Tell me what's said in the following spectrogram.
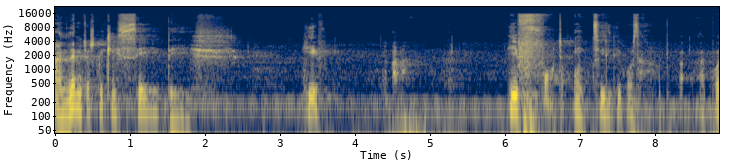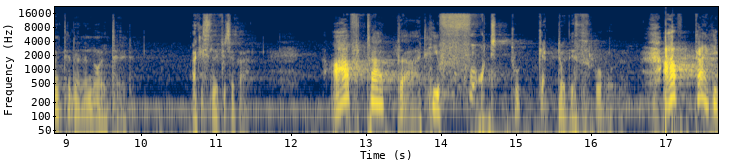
And let me just quickly say this. He, uh, he fought until he was appointed and anointed, at least in the physical. After that, he fought to get to the throne. After he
